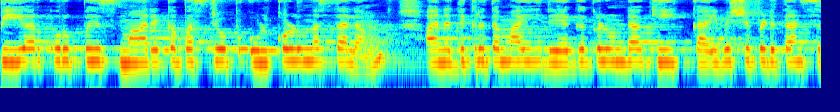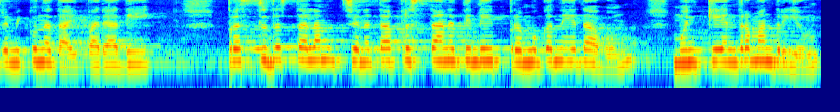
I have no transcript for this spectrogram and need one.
പി ആർ കുറുപ്പ് സ്മാരക ബസ് സ്റ്റോപ്പ് ഉൾക്കൊള്ളുന്ന സ്ഥലം അനധികൃതമായി രേഖകളുണ്ടാക്കി കൈവശപ്പെടുത്താൻ ശ്രമിക്കുന്നതായി പരാതി. പ്രസ്തുത സ്ഥലം ജനതാ പ്രസ്ഥാനത്തിന്റെ പ്രമുഖ നേതാവും മുൻ കേന്ദ്രമന്ത്രിയും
